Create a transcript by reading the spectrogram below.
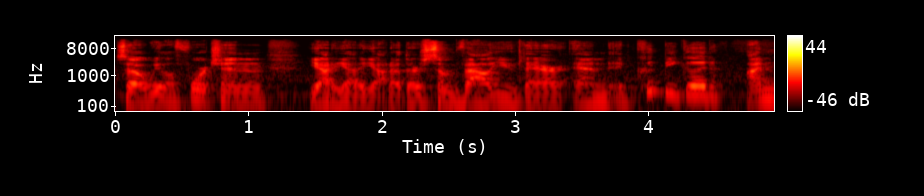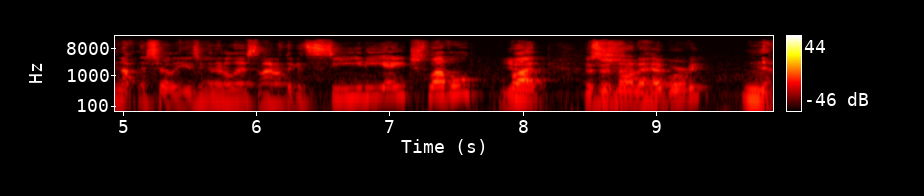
So Wheel of Fortune, yada yada yada. There's some value there, and it could be good. I'm not necessarily using it in a list, and I don't think it's CDH level, Yeah. but This is not a headworthy. No.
